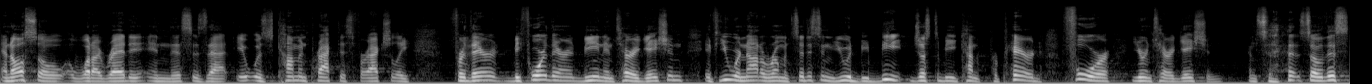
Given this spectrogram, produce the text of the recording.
And also, what I read in this is that it was common practice for actually, for their, before there being interrogation, if you were not a Roman citizen, you would be beat just to be kind of prepared for your interrogation. And so, so, this,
